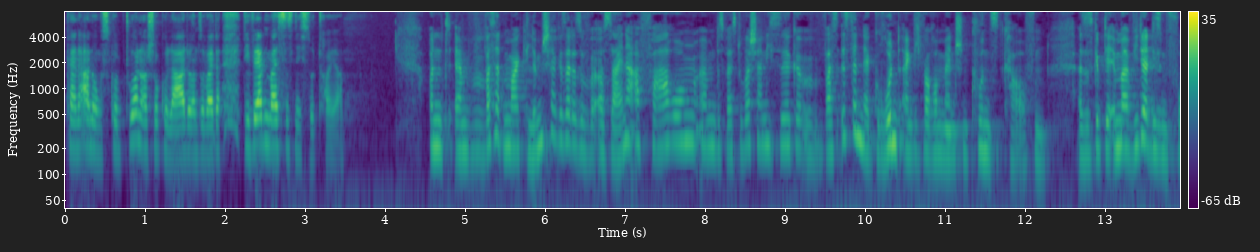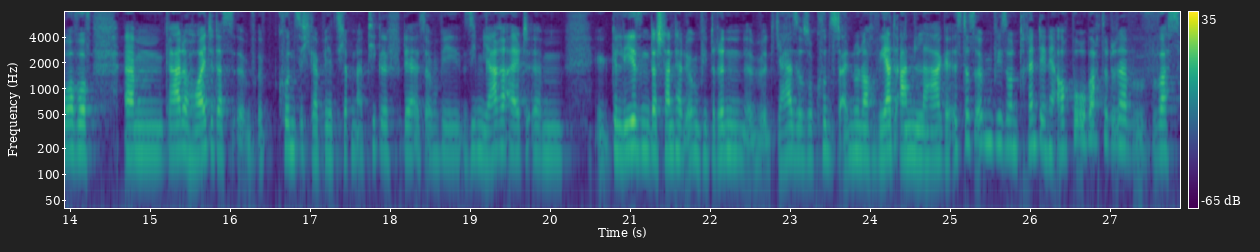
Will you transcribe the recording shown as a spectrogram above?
Keine Ahnung, Skulpturen aus Schokolade und so weiter. Die werden meistens nicht so teuer. Und ähm, was hat Mark Limscher gesagt, also aus seiner Erfahrung, ähm, das weißt du wahrscheinlich, Silke, was ist denn der Grund eigentlich, warum Menschen Kunst kaufen? Also es gibt ja immer wieder diesen Vorwurf, ähm, gerade heute, dass äh, Kunst, ich glaube jetzt, ich habe einen Artikel, der ist irgendwie sieben Jahre alt, ähm, gelesen, da stand halt irgendwie drin, äh, ja, so, so Kunst nur noch Wertanlage. Ist das irgendwie so ein Trend, den er auch beobachtet oder was,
